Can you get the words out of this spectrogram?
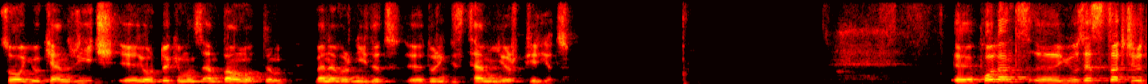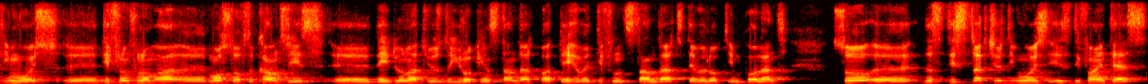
So you can reach uh, your documents and download them whenever needed uh, during this 10-year period. Uh, Poland uh, uses structured invoice, uh, different from uh, most of the countries. Uh, they do not use the European standard, but they have a different standard developed in Poland. So this, this, structured invoice is defined as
